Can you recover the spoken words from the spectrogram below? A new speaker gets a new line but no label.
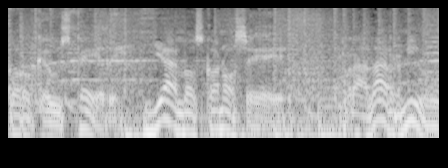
Porque usted ya los conoce. Radar News.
